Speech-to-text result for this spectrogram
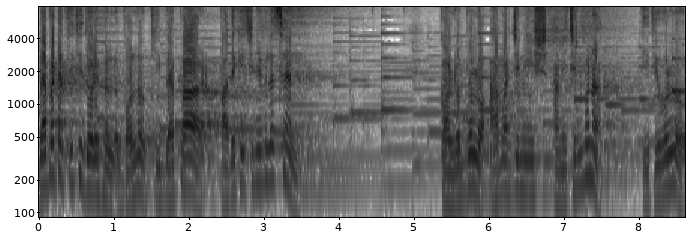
ব্যাপারটা তিথি ধরে ফেলল। বলল কি ব্যাপার? পা দেখে চিনে ফেলেছেন? কলরব বলল, আমার জিনিস আমি চিনব না? তিথি বলল,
